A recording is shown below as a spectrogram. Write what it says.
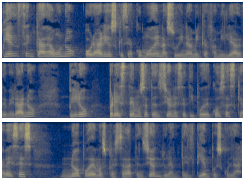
Piensen cada uno horarios que se acomoden a su dinámica familiar de verano, pero prestemos atención a ese tipo de cosas que a veces no podemos prestar atención durante el tiempo escolar.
